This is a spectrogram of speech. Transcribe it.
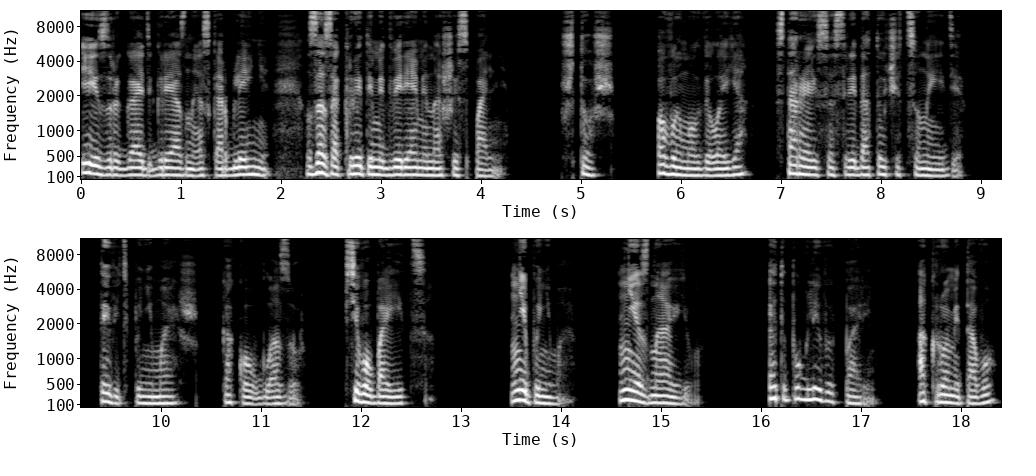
и изрыгать грязные оскорбления за закрытыми дверями нашей спальни. «Что ж», — вымолвила я, стараясь сосредоточиться на еде, — «ты ведь понимаешь, каков глазур всего боится. Не понимаю, не знаю его. Это пугливый парень, а кроме того,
